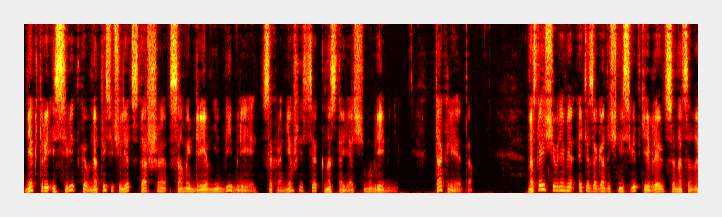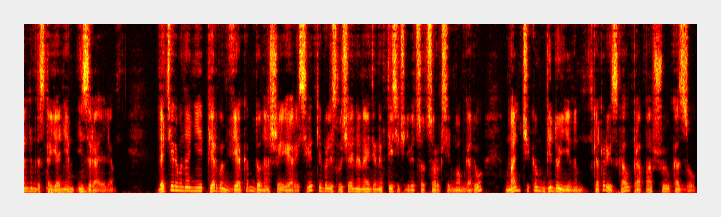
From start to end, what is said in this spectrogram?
Некоторые из свитков на тысячи лет старше самой древней Библии, сохранившейся к настоящему времени. Так ли это? В настоящее время эти загадочные свитки являются национальным достоянием Израиля. Датированы они первым веком до нашей эры. Свитки были случайно найдены в 1947 году мальчиком-бедуином, который искал пропавшую козу.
